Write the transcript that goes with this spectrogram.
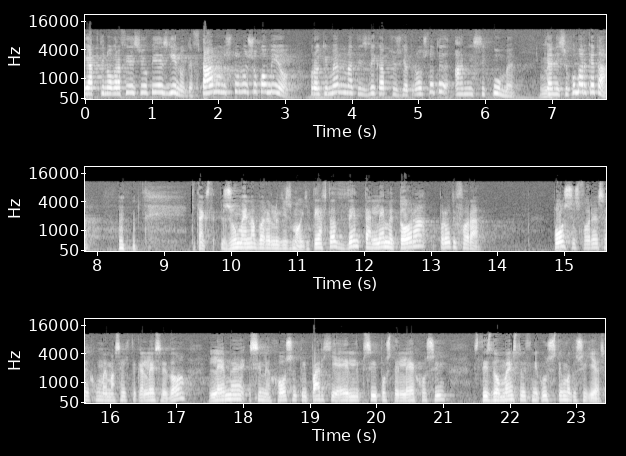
οι ακτινογραφίες οι οποίες γίνονται φτάνουν στο νοσοκομείο προκειμένου να τις δει κάποιος γιατρός, τότε ανησυχούμε. Και ναι. ανησυχούμε αρκετά. Κοιτάξτε, ζούμε ένα παραλογισμό, γιατί αυτά δεν τα λέμε τώρα πρώτη φορά. Πόσες φορές έχουμε, μας έχετε καλέσει εδώ, λέμε συνεχώς ότι υπάρχει έλλειψη, υποστελέχωση στις δομές του Εθνικού Συστήματος Υγείας.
